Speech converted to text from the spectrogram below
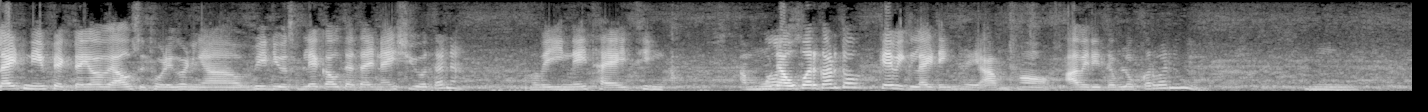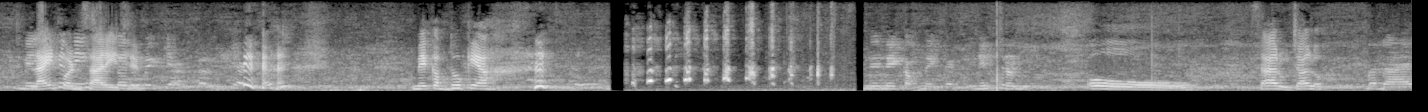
લાઇટની ઇફેક્ટ હવે આવશે થોડી ઘણી. આ વિડીયોઝ બ્લેક આવતા હતા એના ઇશ્યુ હતા ને. હવે એ નહીં થાય આઈ થિંક આમ મોઢા ઉપર કરતો કેવી લાઇટિંગ થાય આમ હા આવી રીતે બ્લોક કરવાનું. Light પણ સારી છે. મેકઅપ ધોક્યા. મેકઅપ નહીં કરતી નેચરલી ઓ સારું ચાલો. Bye bye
